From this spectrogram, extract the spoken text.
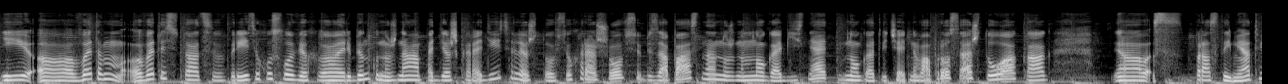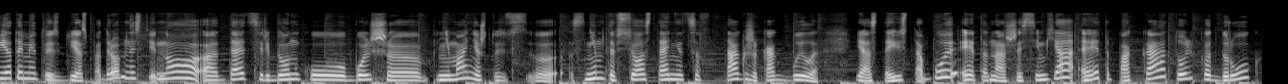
И э, в, этом, в этой ситуации, при этих условиях э, ребенку нужна поддержка родителя, что все хорошо, все безопасно, нужно много объяснять, много отвечать на вопросы, а что, а как, с простыми ответами, то есть без подробностей, но дать ребенку больше понимания, что с, э, ним-то все останется так же, как было. Я остаюсь с тобой, это наша семья, а это пока только друг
